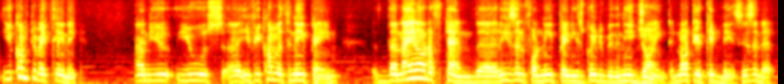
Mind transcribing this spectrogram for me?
you come to my clinic and you use, uh, if you come with knee pain, the nine out of ten, the reason for knee pain is going to be the knee joint, not your kidneys, isn't it?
